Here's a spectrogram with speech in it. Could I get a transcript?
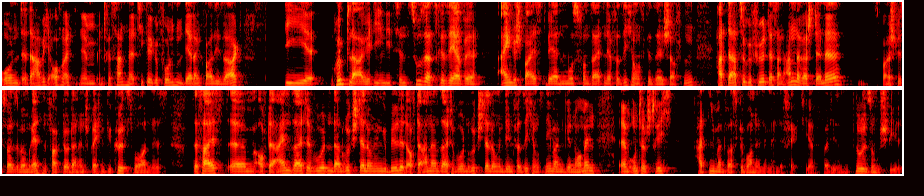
und da habe ich auch einen interessanten Artikel gefunden, der dann quasi sagt, die Rücklage, die in die Zinszusatzreserve eingespeist werden muss von Seiten der Versicherungsgesellschaften, hat dazu geführt, dass an anderer Stelle, beispielsweise beim Rentenfaktor, dann entsprechend gekürzt worden ist. Das heißt, ähm, auf der einen Seite wurden dann Rückstellungen gebildet, auf der anderen Seite wurden Rückstellungen den Versicherungsnehmern genommen. Ähm, unterm Strich hat niemand was gewonnen im Endeffekt hier bei diesem Nullsummspiel.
